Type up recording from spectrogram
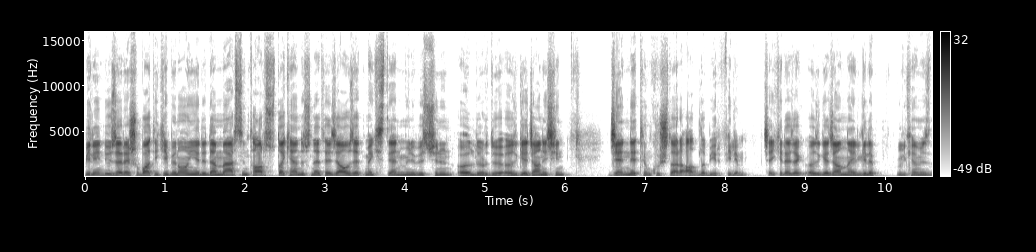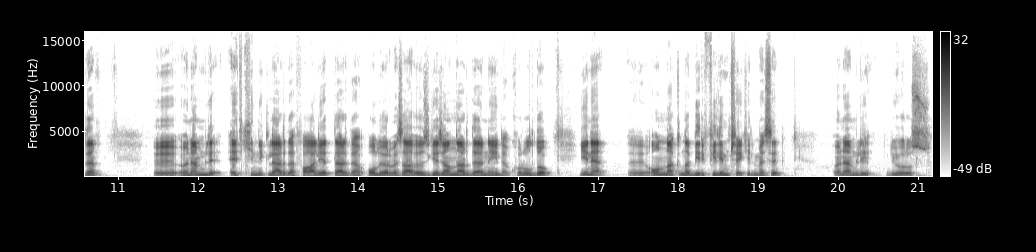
Bilindiği üzere Şubat 2017'de Mersin Tarsus'ta kendisine tecavüz etmek isteyen minibüsçünün öldürdüğü Özgecan için Cennetin Kuşları adlı bir film çekilecek. Özgecan'la ilgili ülkemizde e, önemli etkinlikler de faaliyetler de oluyor. Mesela Özgecanlar Derneği de kuruldu. Yine e, onun hakkında bir film çekilmesi önemli diyoruz.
